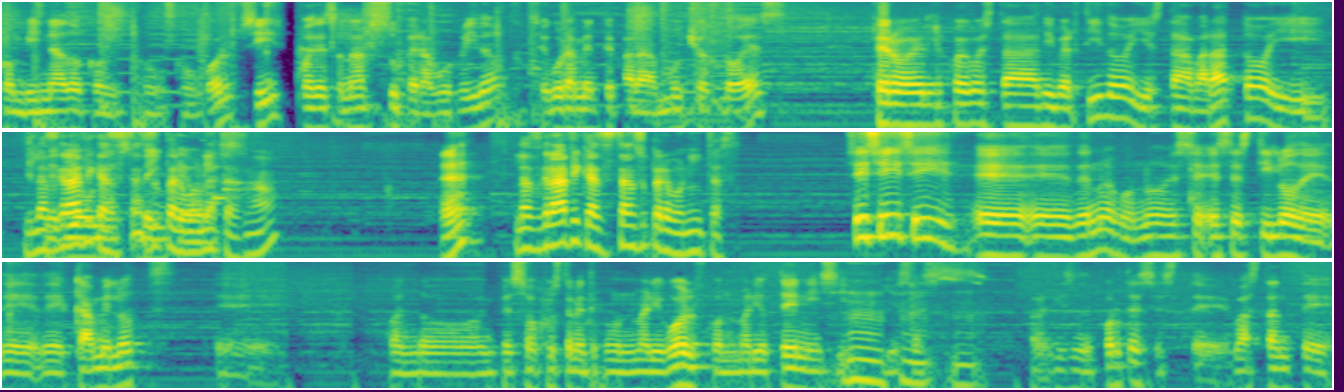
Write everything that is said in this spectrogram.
combinado con, con- con golf, sí, puede sonar súper aburrido, seguramente para muchos lo es, pero el juego está divertido y está barato y... Y las gráficas están 20 súper bonitas, ¿no? ¿Eh? Las gráficas están súper bonitas. Sí, sí, sí. eh, eh, de nuevo, ¿no? Ese, ese estilo de, de- de Camelot, eh, cuando empezó justamente con Mario Golf, con Mario Tenis y, Mm, y esas mm, mm. de deportes, este, bastante,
